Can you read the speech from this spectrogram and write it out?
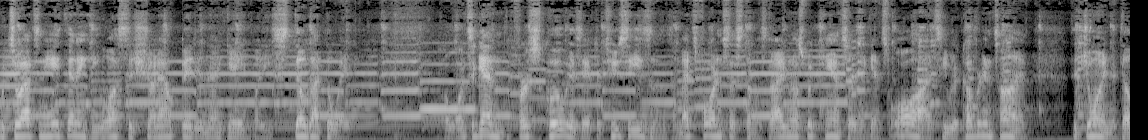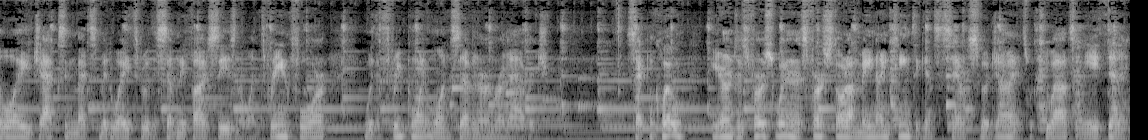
With two outs in the eighth inning, he lost his shutout bid in that game, but he still got the win. But once again, the first clue is after two seasons, the Mets Fordham system was diagnosed with cancer, and against all odds, he recovered in time to join the Double A Jackson Mets midway through the 75 season and went 3 and 4 with a 3.17 earned run average. Second clue, he earned his first win in his first start on May 19th against the San Francisco Giants with two outs in the eighth inning,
